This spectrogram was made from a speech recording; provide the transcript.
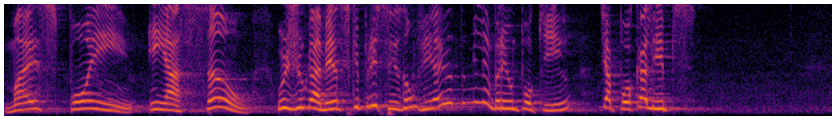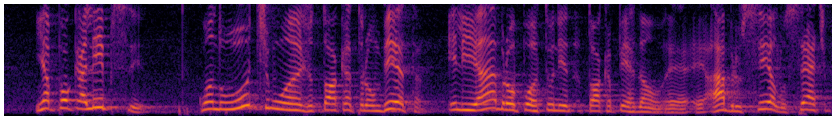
mas põe em ação os julgamentos que precisam vir. Aí eu me lembrei um pouquinho de Apocalipse. Em Apocalipse, quando o último anjo toca a trombeta, ele abre a oportunidade, toca, perdão, é, é, abre o selo, o sétimo,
